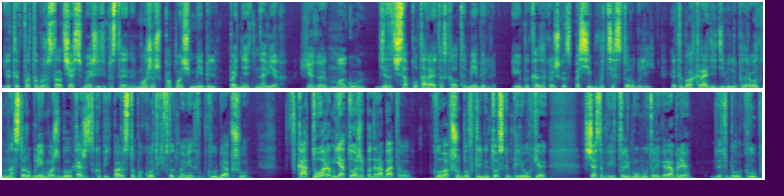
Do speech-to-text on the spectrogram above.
Это потом уже стало частью моей жизни постоянной. Можешь помочь мебель поднять наверх? Я говорю, могу. Где-то часа полтора я таскал эту мебель, и мы когда закончили, сказали, спасибо, вот тебе 100 рублей. Это была крайне дебильная подработка, но на 100 рублей можно было, кажется, купить пару стопок водки в тот момент в клубе «Апшу», в котором я тоже подрабатывал. Клуб «Апшу» был в Клементовском переулке. Сейчас там какие-то то ли муму, то ли грабли. Это был клуб,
